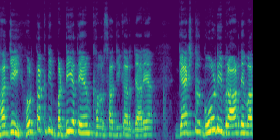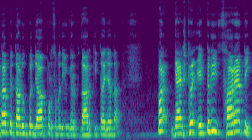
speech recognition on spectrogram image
ਹਾਂਜੀ ਹੁਣ ਤੱਕ ਦੀ ਵੱਡੀ ਅਤੇ ਅਹਿਮ ਖਬਰ ਸਾਂਝੀ ਕਰਨ ਜਾ ਰਿਹਾ। ਗੈਂਗਸਟਰ ਗੋਲਡੀ ਬਰਾੜ ਦੇ ਮਾਤਾ ਪਿਤਾ ਨੂੰ ਪੰਜਾਬ ਪੁਲਿਸ ਵੱਲੋਂ ਗ੍ਰਿਫਤਾਰ ਕੀਤਾ ਜਾਂਦਾ। ਪਰ ਗੈਂਗਸਟਰ ਇੱਕ ਦੀ, ਸਾਰਿਆਂ ਤੇ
